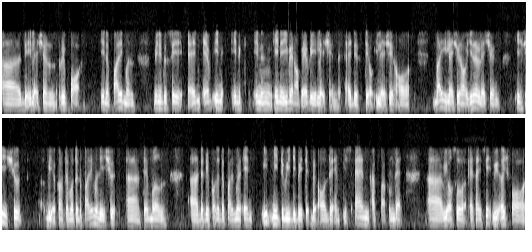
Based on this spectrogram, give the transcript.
uh, the election report in the parliament, meaning to say in in in in, the event of every election, either state election or by election or general election, EC should be accountable to the parliament. They should uh, table uh, the report to the parliament, and it need to be debated by all the MPs. And apart from that, uh, we also, as I said, we urge for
